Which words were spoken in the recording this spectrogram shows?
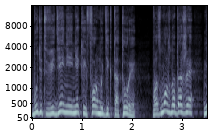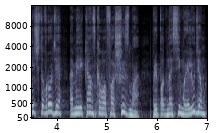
будет введение некой формы диктатуры, возможно, даже нечто вроде американского фашизма, преподносимое людям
